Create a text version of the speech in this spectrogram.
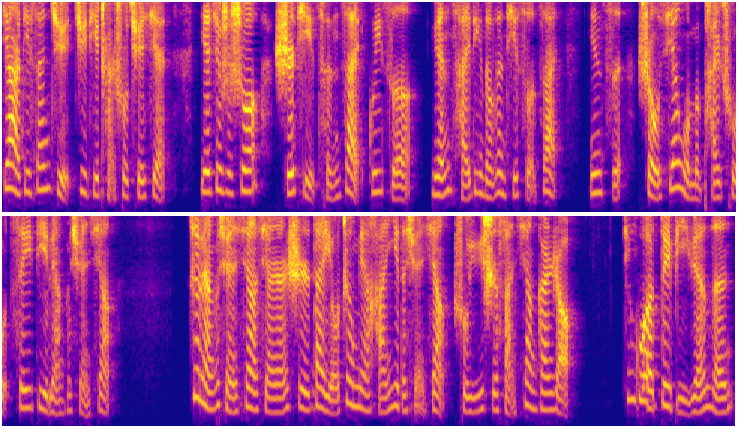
第二、第三句具体阐述缺陷，也就是说实体存在规则原裁定的问题所在。因此，首先我们排除 C、D 两个选项。这两个选项显然是带有正面含义的选项，属于是反向干扰。经过对比原文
